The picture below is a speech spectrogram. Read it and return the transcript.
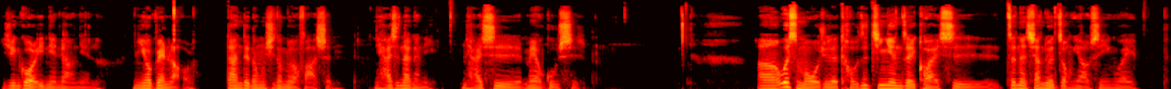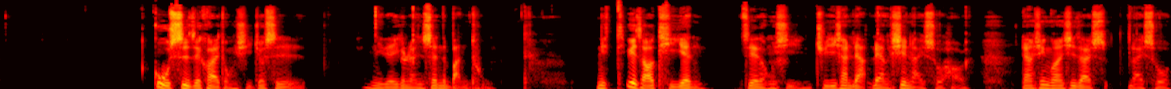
已经过了一年两年了，你又变老了，但这东西都没有发生。你还是那个你，你还是没有故事。呃，为什么我觉得投资经验这一块是真的相对重要？是因为故事这块东西就是你的一个人生的版图。你越早体验这些东西，举例像两两性来说好了，两性关系来来说，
